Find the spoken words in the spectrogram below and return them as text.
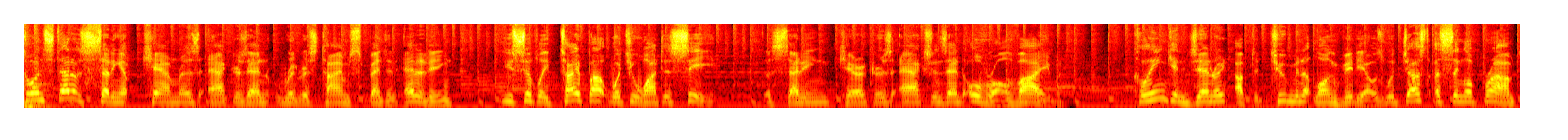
So instead of setting up cameras, actors, and rigorous time spent in editing, you simply type out what you want to see the setting, characters, actions, and overall vibe. Kling can generate up to 2 minute long videos with just a single prompt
